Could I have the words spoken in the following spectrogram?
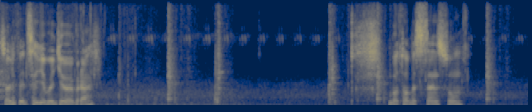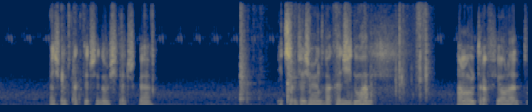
Soli więcej nie będziemy brać. Bo to bez sensu. Weźmy faktycznie tą świeczkę. I co, weźmiemy dwa kadzidła? Mamy ultrafiolet.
